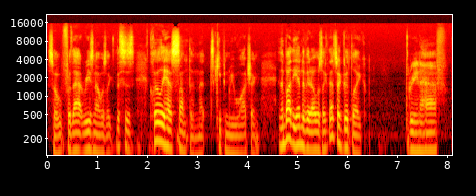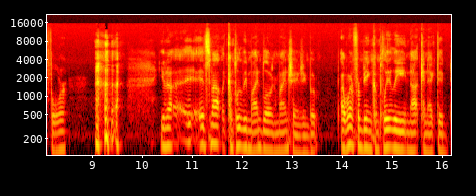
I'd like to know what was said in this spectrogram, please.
So for that reason, I was like, this is clearly has something that's keeping me watching. And then by the end of it, I was like, that's a good like three and a half, four. you know, it's not like completely mind blowing or mind changing, but I went from being completely not connected,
